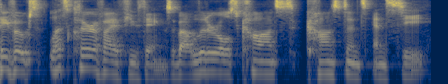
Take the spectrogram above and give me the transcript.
Hey folks, let's clarify a few things about literals, const, constants, and C.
